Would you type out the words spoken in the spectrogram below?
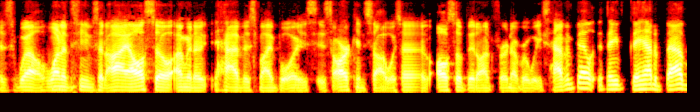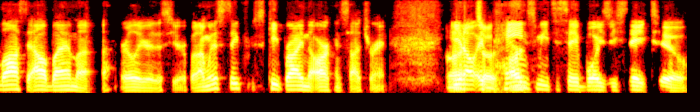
as well. One of the teams that I also I'm going to have as my boys is Arkansas, which I've also been on for a number of weeks. Haven't been they they had a bad loss to Alabama earlier this year, but I'm going to keep riding the Arkansas train. All you right, know, so it pains Ar- me to say Boise State too.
